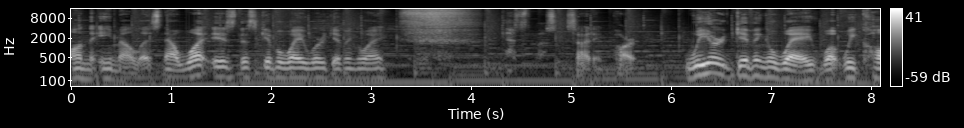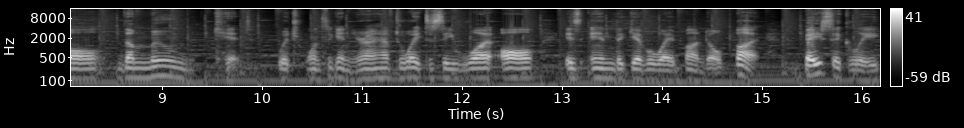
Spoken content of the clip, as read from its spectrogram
on the email list. Now, what is this giveaway we're giving away? That's the most exciting part. We are giving away what we call the Moon Kit, which, once again, you're going to have to wait to see what all is in the giveaway bundle. But basically,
